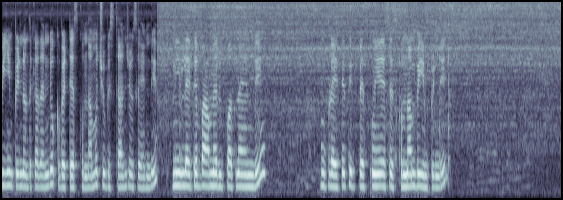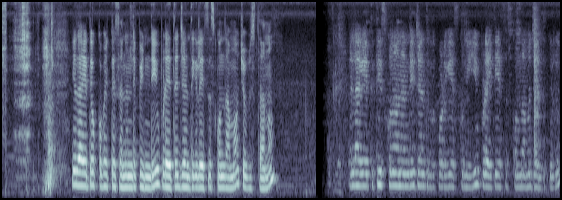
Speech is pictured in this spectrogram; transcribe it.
బియ్యం పిండి ఉంది కదండి ఉక్కబెట్టేసుకుందాము చూపిస్తాను చూసేయండి. నీళ్ళు అయితే బాగా మెరిగిపోతున్నాయండి. ఇప్పుడైతే తిప్పేసుకుని వేసేసుకుందాం బియ్యం పిండి. ఇలా అయితే ఉక్కబెట్టేసానండి పిండి. ఇప్పుడైతే జంతికలు వేసేసుకుందాము చూపిస్తాను. ఇలాగైతే తీసుకున్నానండి జంతికలు కూడా వేసుకుని ఇప్పుడైతే వేసేసుకుందాము జంతికలు.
